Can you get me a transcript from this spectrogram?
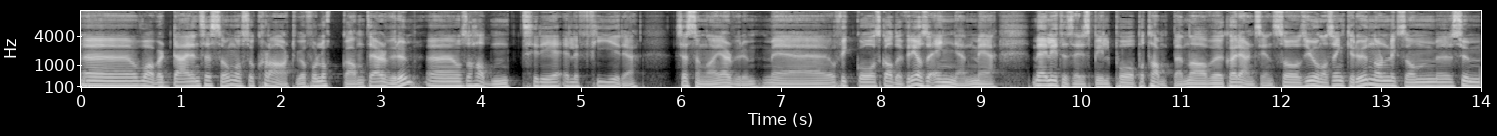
Eh, Var vel der en sesong, og så klarte vi å få lokka han til Elverum. Eh, og så hadde han tre eller fire sesonger i Elverum med, og fikk gå skadefri, og så ender han med, med eliteseriespill på, på, tampen av karrieren sin. Så, så Jonas Enkerud, når han liksom sum,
